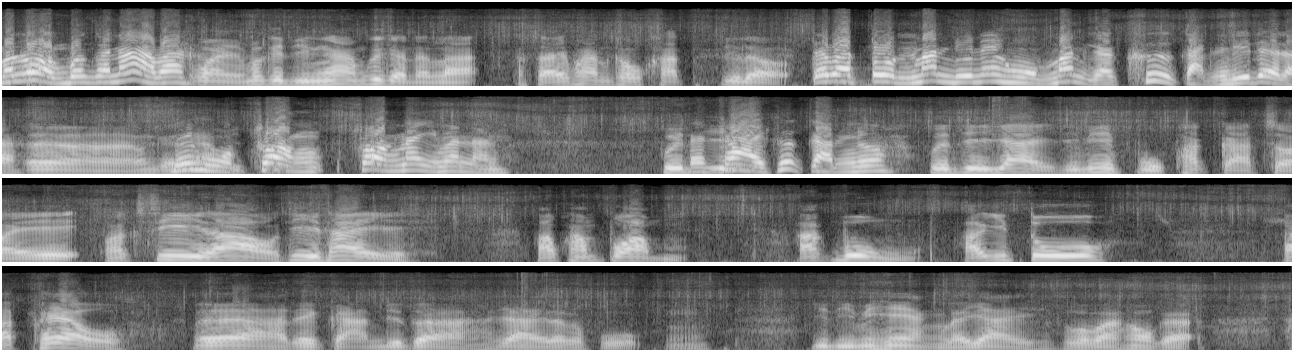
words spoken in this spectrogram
มาลองเบิ่งกันหน้าปะไว้มันก็จริงงามคือกันนั่นละสายพันธุ์เขาคัดอยู่แล้ว แต่ว่าต้นมันอยู่ในหูบมันก็คือกันที่ได้อล่ะเออมันก็ในงามหูบช่องช่องในมันนั่นพื้นแต่ที่ใกล้คือกันอยู่พื้นที่ใหญ่ที่มีปลูกผักกาดซอยผักซี่เล่าวที่ไทยผักคำป้อมผักบุ้งผักอีตูผักแพ้วเออได้การอยู่ตัวใหญ่แล้วก็ปลูกอืม อยู่ดีไม่แห้งแล้วใหญ่เพราะว่าเขาก็ท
